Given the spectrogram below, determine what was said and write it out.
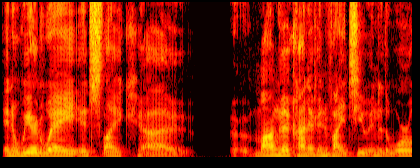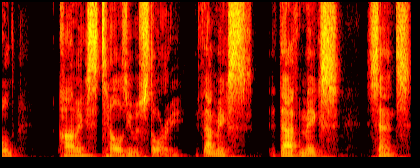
in a weird way, it's like uh, manga kind of invites you into the world. Comics tells you a story. If that makes if that makes sense.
